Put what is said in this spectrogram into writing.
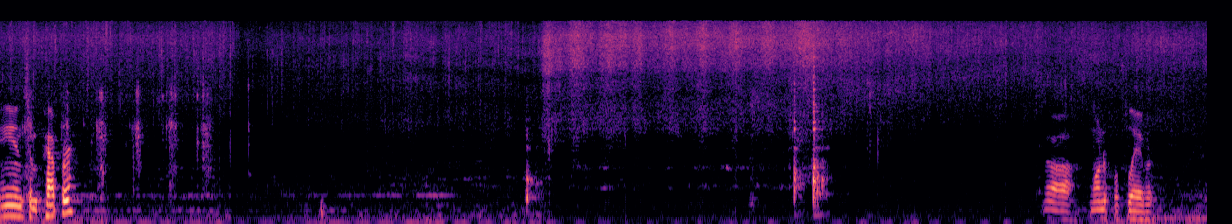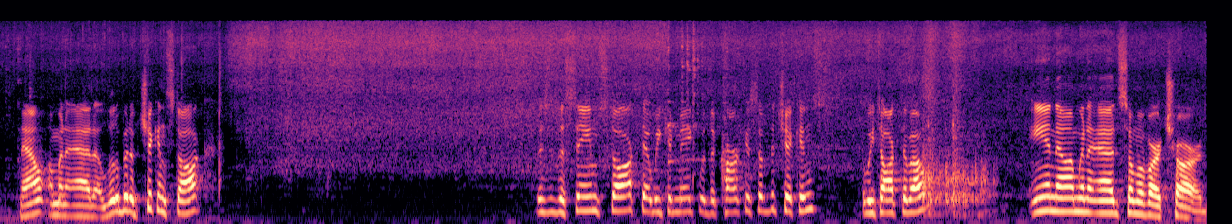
and some pepper. Oh, wonderful flavor. Now I'm going to add a little bit of chicken stock. This is the same stock that we can make with the carcass of the chickens that we talked about. And now I'm going to add some of our chard.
